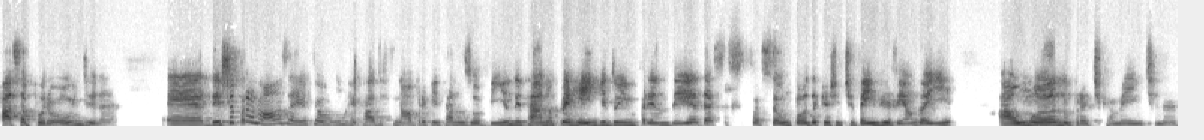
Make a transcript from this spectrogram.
faça por onde, né? É, deixa para nós aí teu, um recado final para quem está nos ouvindo e está no perrengue do empreender, dessa situação toda que a gente vem vivendo aí há um ano praticamente, né?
